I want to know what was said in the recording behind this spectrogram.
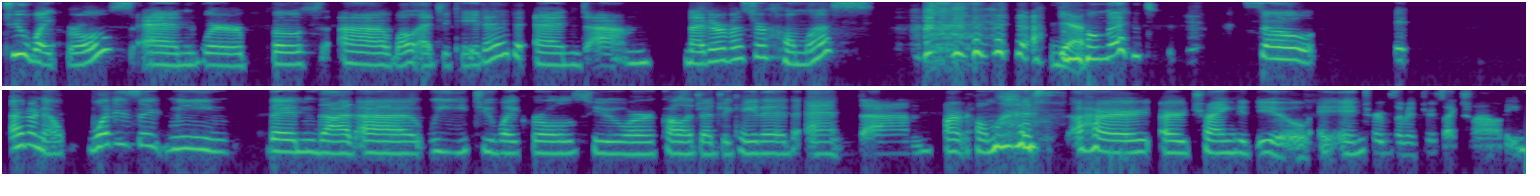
two white girls, and we're both uh, well educated, and um, neither of us are homeless at yeah. the moment. So, it, I don't know. What does it mean then that uh, we two white girls who are college educated and um, aren't homeless are are trying to do in terms of intersectionality.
